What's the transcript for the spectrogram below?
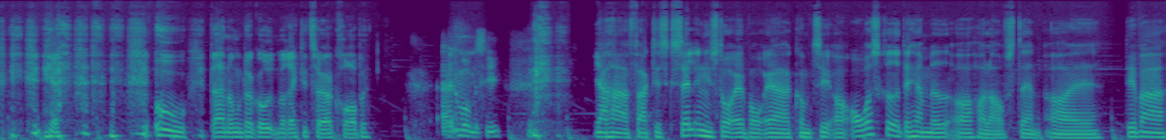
ja. Uh, der er nogen, der går ud med rigtig tørre kroppe. Ja, det må man sige. Jeg har faktisk selv en historie, hvor jeg kom til at overskride det her med at holde afstand, og øh, det var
